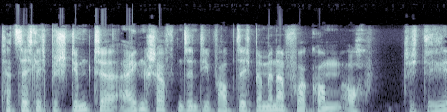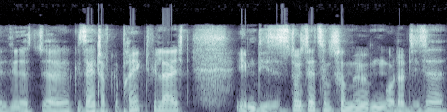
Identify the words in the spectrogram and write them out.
tatsächlich bestimmte Eigenschaften sind, die hauptsächlich bei Männern vorkommen, auch durch die, äh, Gesellschaft geprägt vielleicht, eben dieses Durchsetzungsvermögen oder diese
